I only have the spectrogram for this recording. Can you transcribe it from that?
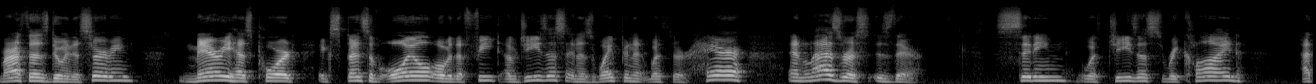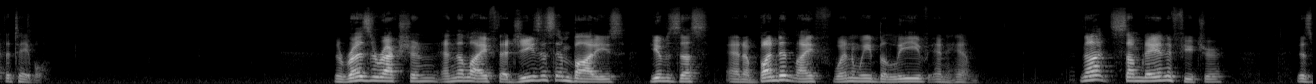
Martha's doing the serving. Mary has poured expensive oil over the feet of Jesus and is wiping it with her hair. And Lazarus is there, sitting with Jesus reclined at the table. The resurrection and the life that Jesus embodies gives us an abundant life when we believe in Him. Not someday in the future. This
